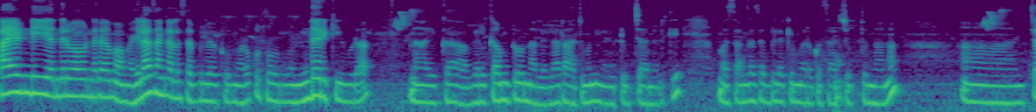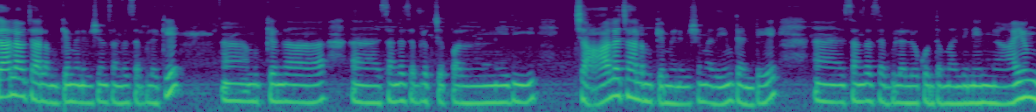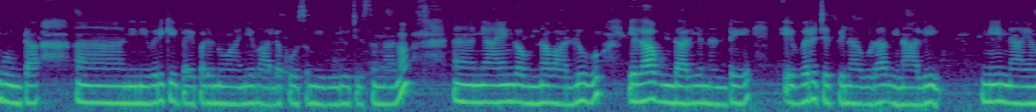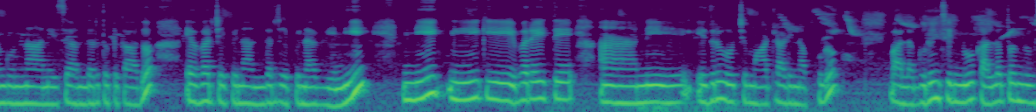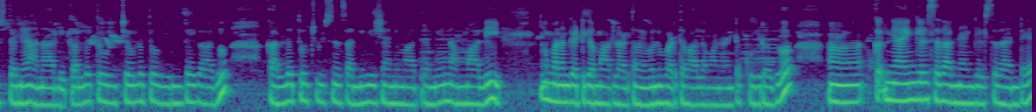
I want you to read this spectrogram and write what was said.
Hi అండి అందరు బాగున్నారా? మా మహిళా సంఘాల సభ్యులకు మరొక అందరికీ కూడా నా యొక్క welcome to Nallella Rajamani YouTube ఛానల్కి మా సంఘ సభ్యులకి మరొకసారి చెప్తున్నాను. చాలా చాలా ముఖ్యమైన విషయం సంఘ సభ్యులకి. ముఖ్యంగా సంఘ సభ్యులకు చెప్పాలనేది చాలా చాలా ముఖ్యమైన విషయం అదేమిటంటే సంఘ సభ్యులలో కొంతమంది నేను న్యాయంగా ఉంటా నేను ఎవరికి భయపడను అనే వాళ్ళ కోసం ఈ వీడియో చేస్తున్నాను. న్యాయంగా ఉన్న వాళ్ళు ఎలా ఉండాలి అని అంటే ఎవరు చెప్పినా కూడా వినాలి. నేను న్యాయంగా ఉన్నా అనేసి అందరితోటి కాదు ఎవరు చెప్పినా అందరు చెప్పినా విని నీ నీకు ఎవరైతే నీ ఎదురు వచ్చి మాట్లాడినప్పుడు వాళ్ళ గురించి నువ్వు కళ్ళతో చూస్తేనే అనాలి. కళ్ళతో చెవులతో వింటే కాదు. కళ్ళతో చూసిన సన్నివేశాన్ని మాత్రమే నమ్మాలి. మనం గట్టిగా మాట్లాడతాం ఎవరిని పడితే వాళ్ళం అని అంటే కుదరదు. న్యాయం గెలుస్తుందా అన్యాయం గెలుస్తుందా అంటే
